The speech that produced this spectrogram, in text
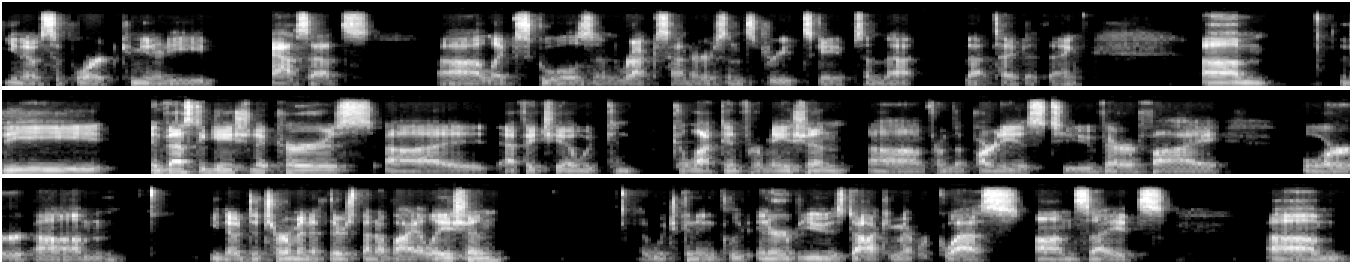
you know, support community assets uh, like schools and rec centers and streetscapes and that that type of thing. Um, the investigation occurs. Uh, would con- collect information uh, from the parties to verify or um, you know determine if there's been a violation, which can include interviews, document requests, on sites, um,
